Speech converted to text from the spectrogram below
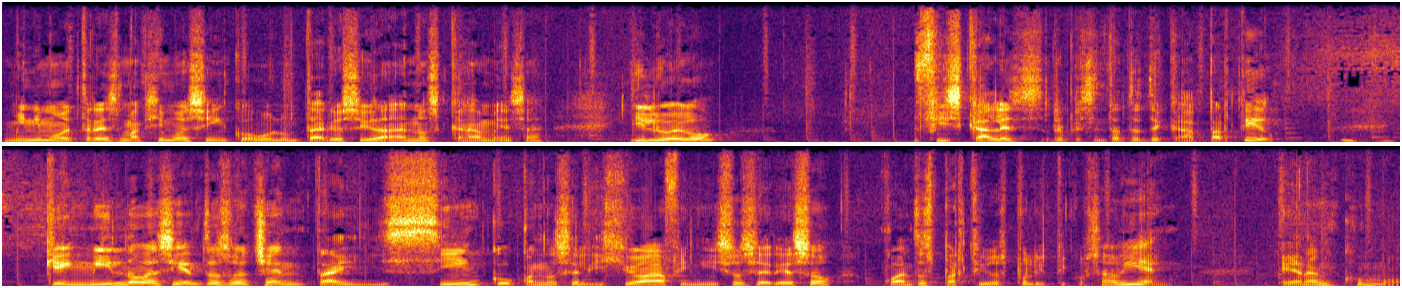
mínimo de 3, máximo de 5 voluntarios ciudadanos cada mesa, y luego fiscales representantes de cada partido. Que en 1985, cuando se eligió a Finicio Cerezo, ¿cuántos partidos políticos habían? Eran como,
